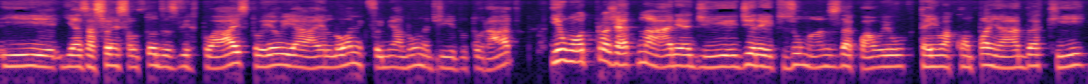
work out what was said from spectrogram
e, e as ações são todas virtuais. Estou eu e a Elone, que foi minha aluna de doutorado e um outro projeto na área de direitos humanos, da qual eu tenho acompanhado aqui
